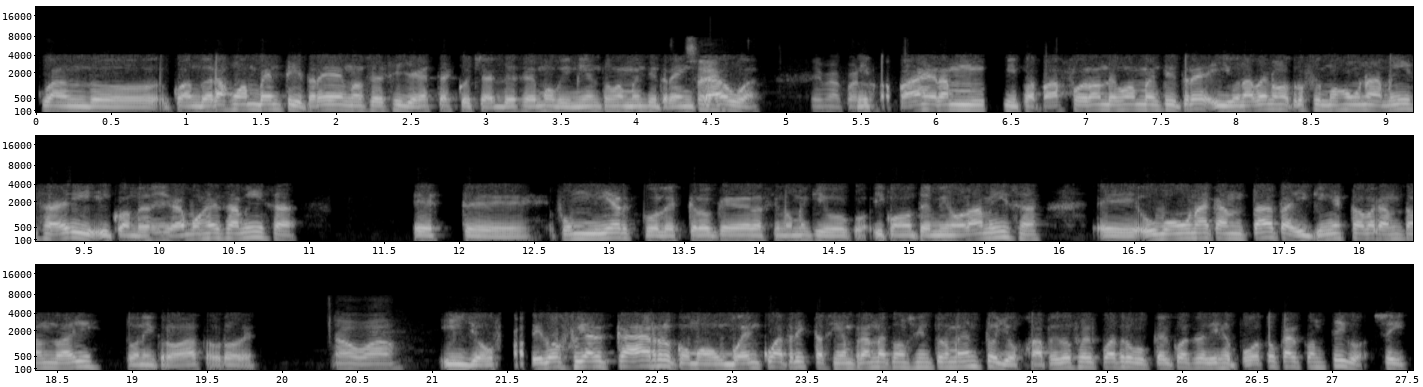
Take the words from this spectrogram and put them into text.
cuando, cuando era Juan 23, no sé si llegaste a escuchar de ese movimiento Juan 23 en Sí. Cagua. Sí, me Mis acuerdo. papás eran, mis papás fueron de Juan 23 y una vez nosotros fuimos a una misa ahí y cuando llegamos a esa misa, este, fue un miércoles creo que era, si no me equivoco, y cuando terminó la misa, eh, hubo una cantata y ¿quién estaba cantando ahí? Tony Croato, brother. Oh, wow. Y yo rápido fui al carro, como un buen cuatrista siempre anda con su instrumento, yo rápido fui al cuatro, busqué el cuatro y dije, ¿puedo tocar contigo? Sí.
